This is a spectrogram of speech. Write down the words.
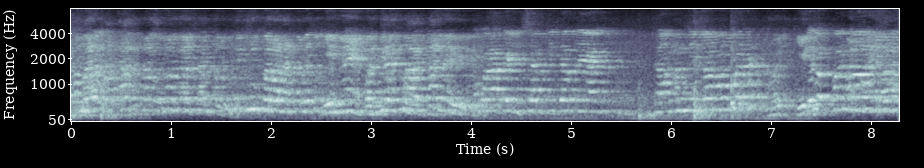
અમારે બધા છે. એક લખી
